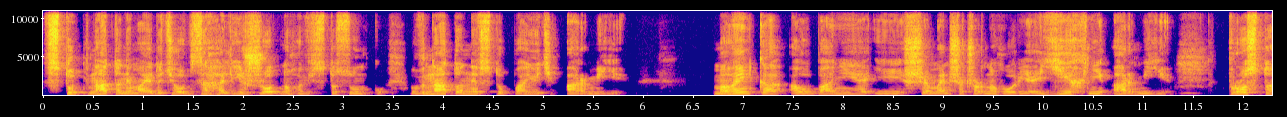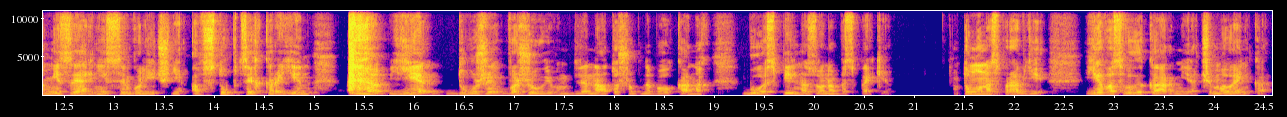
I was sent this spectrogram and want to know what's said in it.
Вступ НАТО не має до цього взагалі жодного стосунку. В НАТО не вступають армії. Маленька Албанія і ще менша Чорногорія. Їхні армії просто мізерні, символічні. А вступ цих країн є дуже важливим для НАТО, щоб на Балканах була спільна зона безпеки. Тому насправді є у вас велика армія чи маленька,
